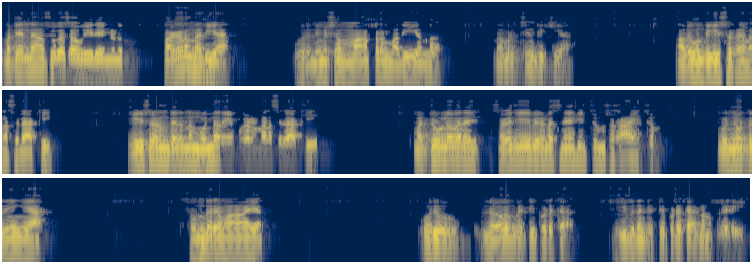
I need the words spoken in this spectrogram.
മറ്റെല്ലാ സുഖ സൗകര്യങ്ങളും തകർന്നടിയാൻ ഒരു നിമിഷം മാത്രം മതി എന്ന് നമ്മൾ ചിന്തിക്കുക. അതുകൊണ്ട് ഈശ്വരനെ മനസ്സിലാക്കി ഈശ്വരൻ തരുന്ന മുന്നറിയിപ്പുകൾ മനസ്സിലാക്കി മറ്റുള്ളവരെ സഹജീവികളെ സ്നേഹിച്ചും സഹായിച്ചും മുന്നോട്ട് നീങ്ങിയാൽ സുന്ദരമായ ഒരു ലോകം കെട്ടിപ്പടുക്കാൻ ജീവിതം കെട്ടിപ്പടുക്കാൻ നമുക്ക് കഴിയും.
